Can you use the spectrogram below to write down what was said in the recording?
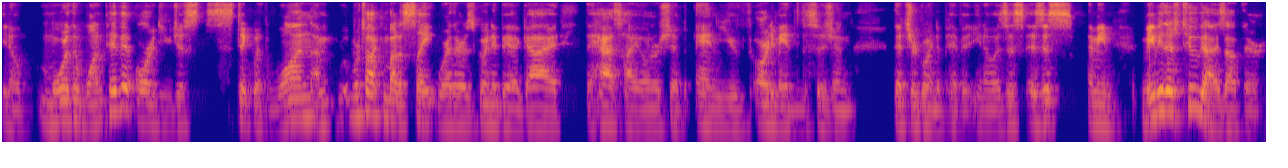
you know more than one pivot or do you just stick with one? I'm, we're talking about a slate where there's going to be a guy that has high ownership and you've already made the decision that you're going to pivot you know is this is this i mean maybe there's two guys out there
